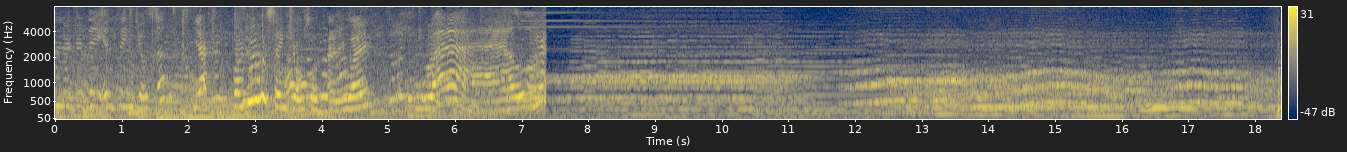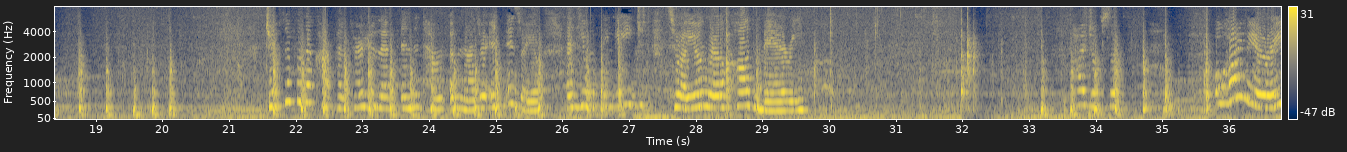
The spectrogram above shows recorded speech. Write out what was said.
Notre in St. But who is St. Joseph anyway? Well, Joseph was a carpenter who lived in the town of Nazareth in Israel, and he was engaged to a young girl called Mary. Hi, Joseph. Oh, hi, Mary.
